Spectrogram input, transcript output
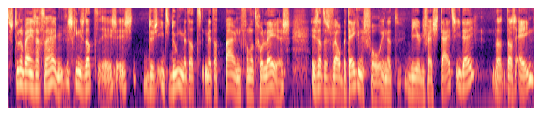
Dus toen opeens dachten we, hey, misschien is dat is, is dus iets doen met dat, met dat puin van het Goleus. Is dat dus wel betekenisvol in het biodiversiteitsidee. Dat, dat is één.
